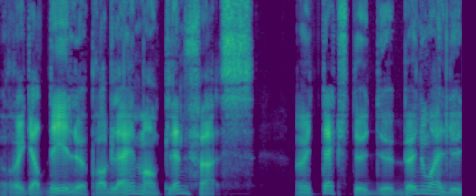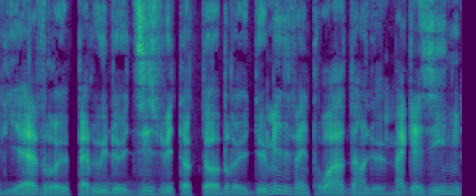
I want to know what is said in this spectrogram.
Regardez le problème en pleine face. Un texte de Benoît Lelièvre paru le 18 octobre 2023 dans le magazine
